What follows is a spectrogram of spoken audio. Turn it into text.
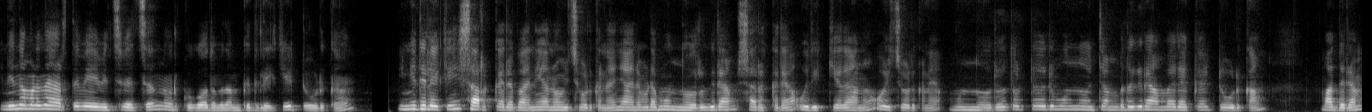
ഇനി നമ്മൾ നേരത്തെ വേവിച്ച് വെച്ച നുറുക്ക് ഗോതമ്പ് നമുക്ക് ഇതിലേക്ക് ഇട്ട് കൊടുക്കാം. ഇനി ഇതിലേക്ക് ശർക്കര പാനിയാണ് ഒഴിച്ചു കൊടുക്കണത് ഞാനിവിടെ മുന്നൂറ് ഗ്രാം ശർക്കര ഉരുക്കിയതാണ് ഒഴിച്ചു കൊടുക്കണത് മുന്നൂറ് തൊട്ട് ഒരു മുന്നൂറ്റമ്പത് ഗ്രാം വരെയൊക്കെ ഇട്ട് കൊടുക്കാം. മധുരം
